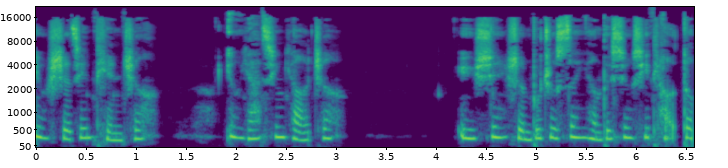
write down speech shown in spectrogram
用舌尖舔着，用牙轻咬着。雨轩忍不住酸痒的胸息挑逗。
